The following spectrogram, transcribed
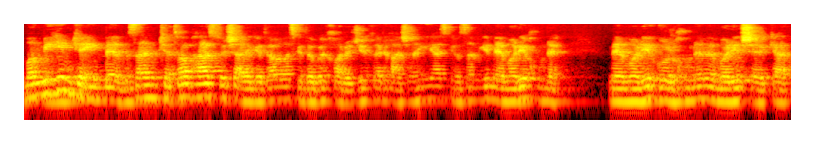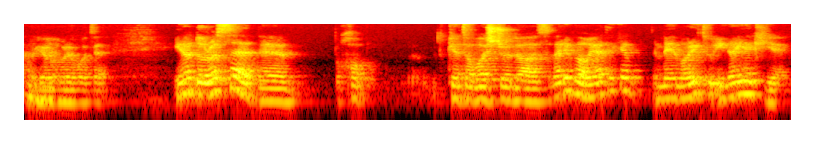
ما میگیم که این مثلا کتاب هست تو شرح کتاب هست کتاب خارجی خیلی قشنگی هست که مثلا میگه معماری خونه معماری گلخونه معماری شرکت یا معماری هتل اینا درسته خب کتاباش جداست ولی واقعیتی که معماری تو اینا یکیه.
